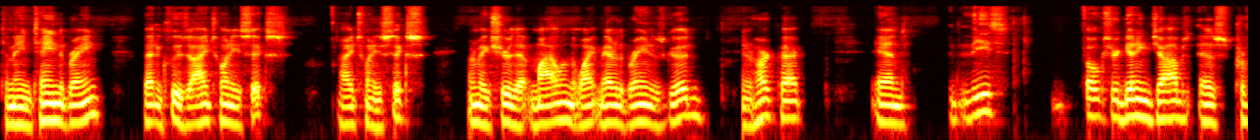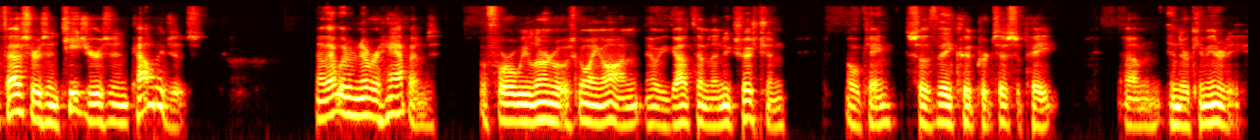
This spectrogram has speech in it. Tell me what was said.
to maintain the brain. That includes I-26, I-26. I want to make sure that myelin, the white matter of the brain, is good, and heart pack. And these folks are getting jobs as professors and teachers in colleges. Now, that would have never happened before we learned what was going on and we got them the nutrition, okay, so they could participate um, in their community.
